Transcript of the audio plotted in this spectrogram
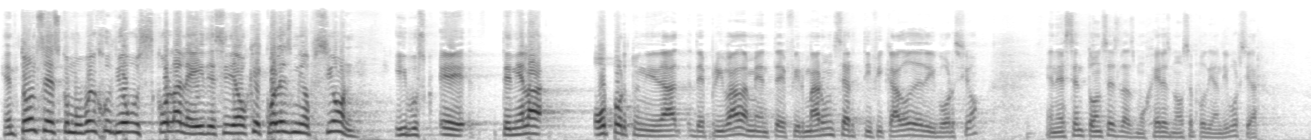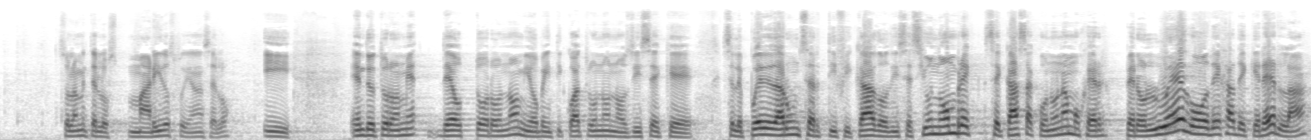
Entonces, como buen judío, buscó la ley y decidió, ok, ¿cuál es mi opción? Y eh, tenía la oportunidad de privadamente firmar un certificado de divorcio. En ese entonces las mujeres no se podían divorciar solamente los maridos podían hacerlo. Y en Deuteronomio, Deuteronomio 24.1 nos dice que se le puede dar un certificado. Dice, si un hombre se casa con una mujer, pero luego deja de quererla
